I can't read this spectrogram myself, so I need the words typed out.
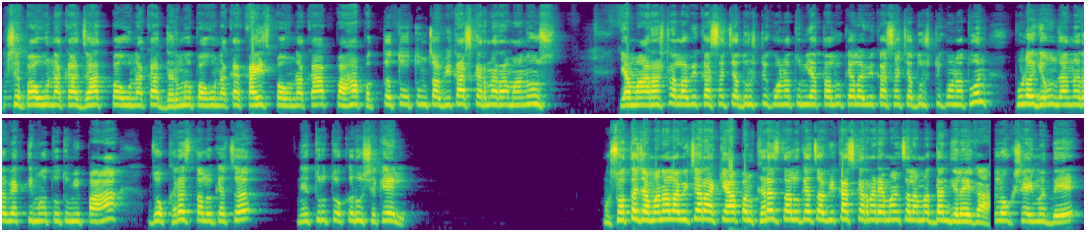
पक्ष पाहू नका जात पाहू नका धर्म पाहू नका काहीच पाहू नका. पहा फक्त तो तुमचा विकास करणारा माणूस. या महाराष्ट्राला विकासाच्या दृष्टिकोनातून या तालुक्याला विकासाच्या दृष्टिकोनातून पुढे घेऊन जाणारं व्यक्तिमत्व तुम्ही पहा. जो खरंच तालुक्याचं नेतृत्व करू शकेल. मग स्वतःच्या मनाला विचारा की आपण खरंच तालुक्याचा विकास करणाऱ्या माणसाला मतदान दिलंय का? लोकशाहीमध्ये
